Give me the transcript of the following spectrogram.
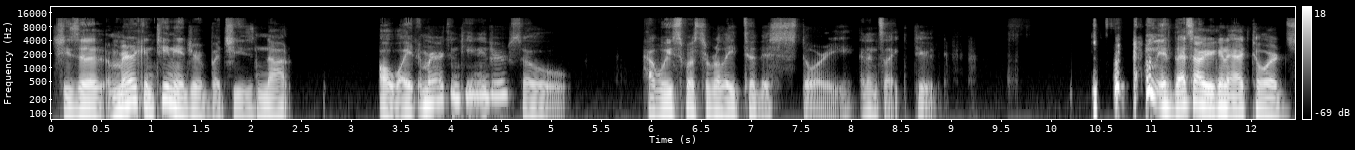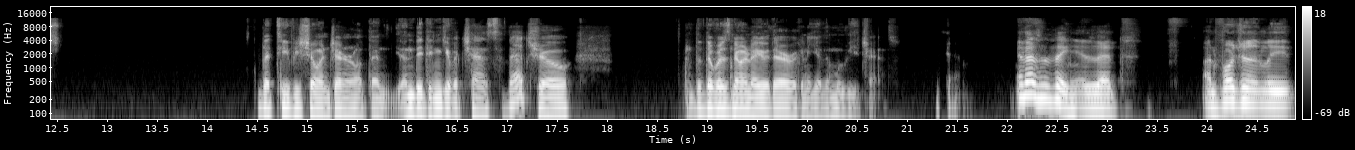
she's an American teenager, but she's not a white American teenager. So how are we supposed to relate to this story? And it's like, dude, if that's how you're gonna act towards the TV show in general, then and they didn't give a chance to that show, there was no way they're ever gonna give the movie a chance. Yeah, and that's the thing is that unfortunately,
